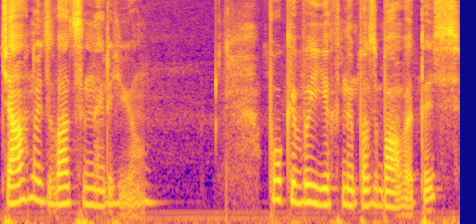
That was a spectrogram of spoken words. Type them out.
тягнуть з вас енергію. Поки ви їх не позбавитесь,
